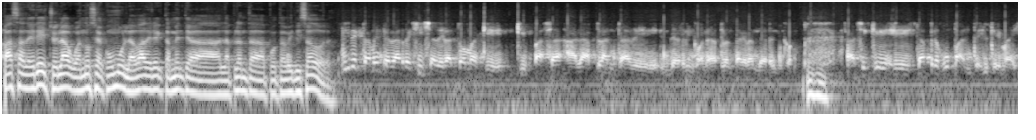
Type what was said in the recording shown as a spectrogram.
pasa derecho el agua, no se acumula, va directamente a la planta potabilizadora. Directamente a la rejilla de la toma que, que pasa a la planta de, Rincón, a la planta grande de Rincón. Así que eh, está preocupante el tema ahí.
